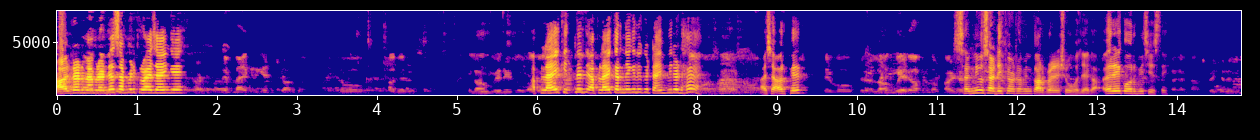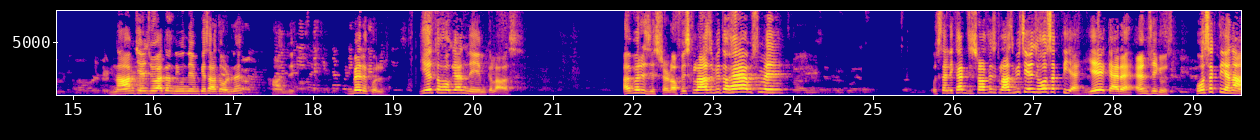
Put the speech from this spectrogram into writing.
altered memorandum submit करवाए जाएँगे। अप्लाई कितने अप्लाई करने के लिए कोई टाइम पीरियड है? अच्छा और फिर? न्यू सर्टिफिकेट ऑफ़ इनकॉर्पोरेशन हो जाएगा। और एक और भी चीज़ थी। नाम चेंज हुआ तो न्यू नेम के साथ होल्ड हाँ। जी। बिल्कुल। ये तो हो गया नेम क्लास अब रजिस्टर्ड ऑफ़िस क्लास भी तो है उसमें। उसने लिखा रजिस्टर्ड ऑफ़िस क्लास भी चेंज हो सकती है। ये कह रहा है एमसीक्यूज हो सकती है ना?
